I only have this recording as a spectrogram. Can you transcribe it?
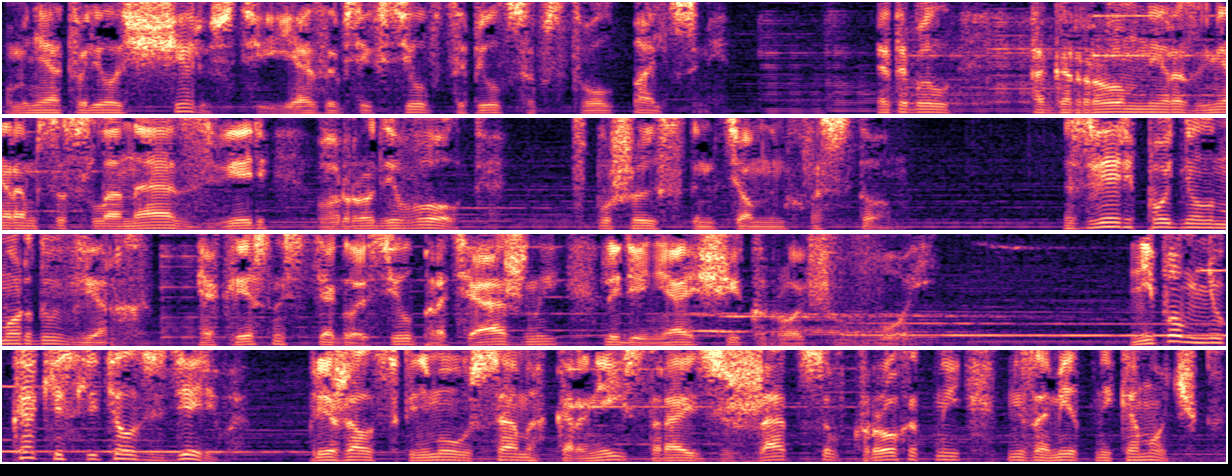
У меня отвалилась челюсть, и я изо всех сил вцепился в ствол пальцами. Это был огромный размером со слона зверь вроде волка с пушистым темным хвостом. Зверь поднял морду вверх, и окрестности огласил протяжный, леденящий кровь вой. Не помню, как я слетел с дерева, прижался к нему у самых корней, стараясь сжаться в крохотный, незаметный комочек.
